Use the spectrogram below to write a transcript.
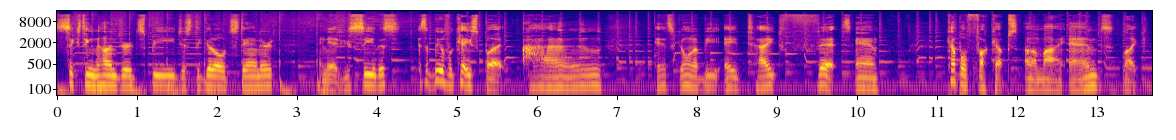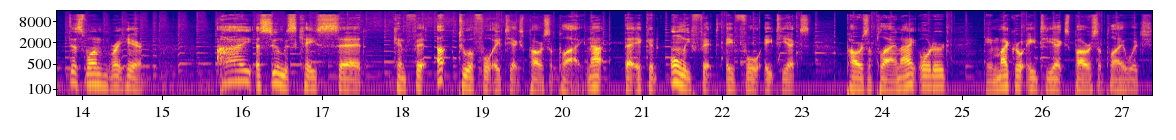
1600 speed, just the good old standard. And yeah, you see this, it's a beautiful case, but uh, it's going to be a tight fit. And a couple fuck ups on my end, like this one right here. I assume this case said can fit up to a full ATX power supply, not that it could only fit a full ATX power supply. And I ordered a micro ATX power supply, which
